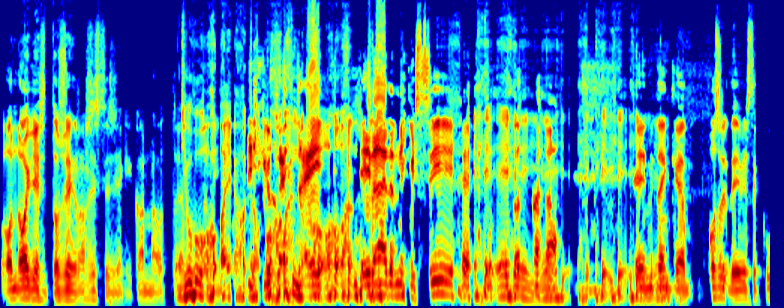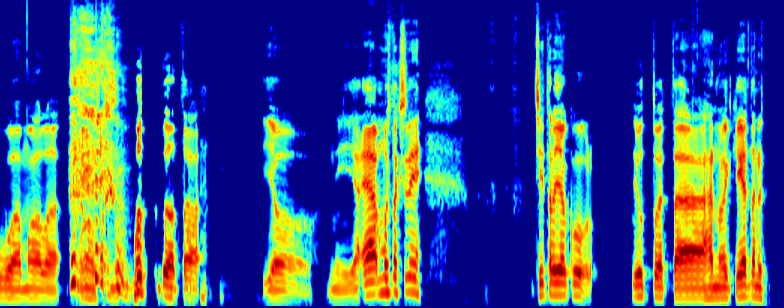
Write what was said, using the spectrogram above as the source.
on oikeasti tosi rasistisiakin kannanottoja. Juu, mutta on, on, niinku, on, ei, on. ei lähetä niinku siihen. ei, mutta ei, tota, ei, ei, ei, ei, ei mitenkään positiivista kuvaa maalaa mutta, tuota, joo, niin, ja, ja muistaakseni siitä oli joku juttu, että hän oli kieltänyt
